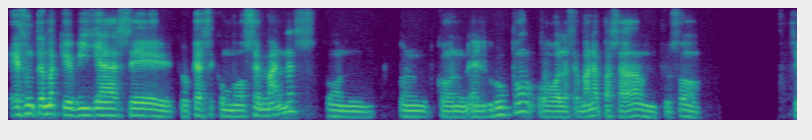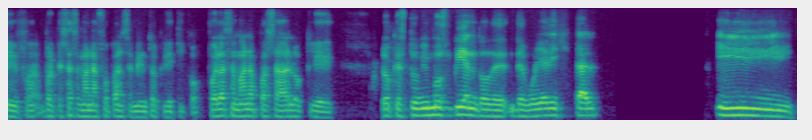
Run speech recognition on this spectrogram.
es un tema que vi ya hace, creo que hace como dos semanas con, con, con el grupo, o la semana pasada, o incluso, sí, fue, porque esta semana fue pensamiento crítico. Fue la semana pasada lo que, lo que estuvimos viendo de, de huella digital y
